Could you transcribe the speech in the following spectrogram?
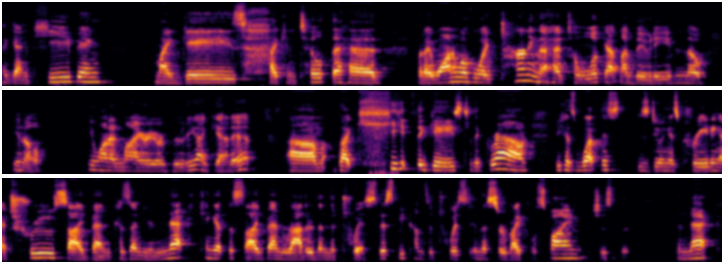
Again, keeping my gaze. I can tilt the head, but I want to avoid turning the head to look at my booty, even though you know, you want to admire your booty. I get it. Um, but keep the gaze to the ground because what this is doing is creating a true side bend because then your neck can get the side bend rather than the twist. This becomes a twist in the cervical spine, which is the, the neck.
